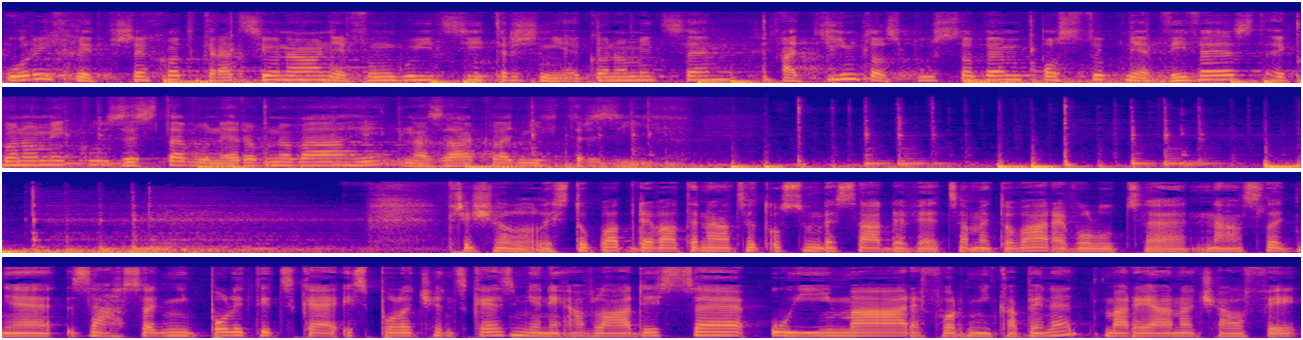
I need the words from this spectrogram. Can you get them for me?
urychlit přechod k racionálně fungující tržní ekonomice a tímto způsobem postupně vyvést ekonomiku ze stavu nerovnováhy na základních trzích. Přišel listopad 1989, sametová revoluce, následně zásadní politické i společenské změny a vlády se ujímá reformní kabinet Mariana Čalfy,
